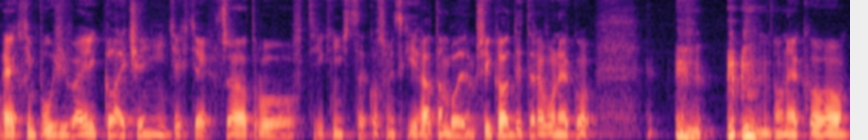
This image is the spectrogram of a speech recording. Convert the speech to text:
a jak tím používají k léčení těch těch. Třeba to bylo v té knížce Kosmický had, tam byl jeden příklad, kdy teda on jako on jako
